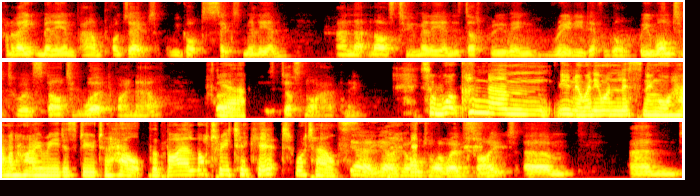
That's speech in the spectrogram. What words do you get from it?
kind of eight million pound project. We got to six million, and that last two million is just proving really difficult. We wanted to have started work by now, but yeah. it's just not happening. So, what can um, you know anyone listening or Ham and High readers do to help? Buy a lottery ticket. What else? Yeah, yeah. Go onto our website, um, and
